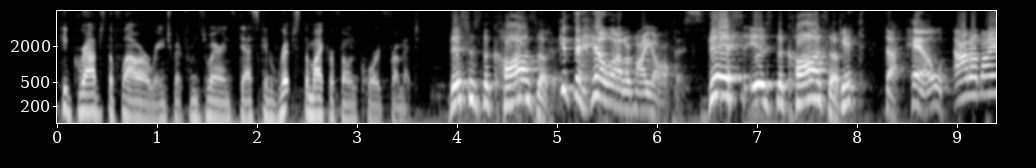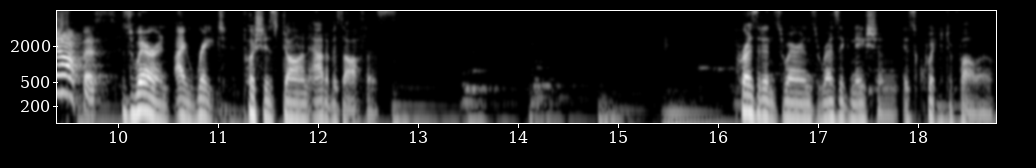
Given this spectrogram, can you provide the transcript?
He grabs the flower arrangement from Zwerin's desk and rips the microphone cord from it. This is the cause of it. Get the hell out of my office! This is the cause of Get the hell out of my office! Zwerin, irate, pushes Don out of his office. President Zwerin's resignation is quick to follow.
